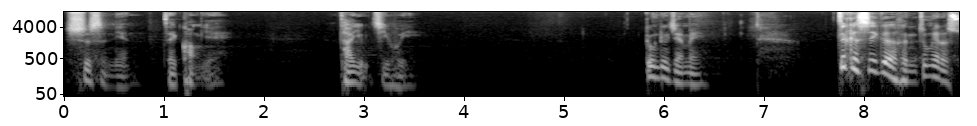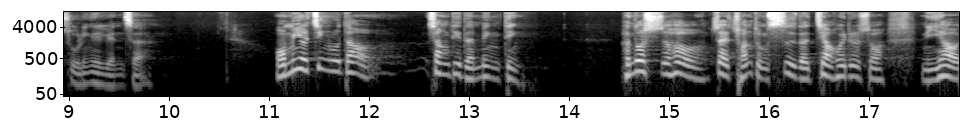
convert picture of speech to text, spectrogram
四十年在旷野，他有机会。兄弟姐妹，这个是一个很重要的属灵的原则。我们要进入到上帝的命定。很多时候，在传统式的教会，就是说，你要、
